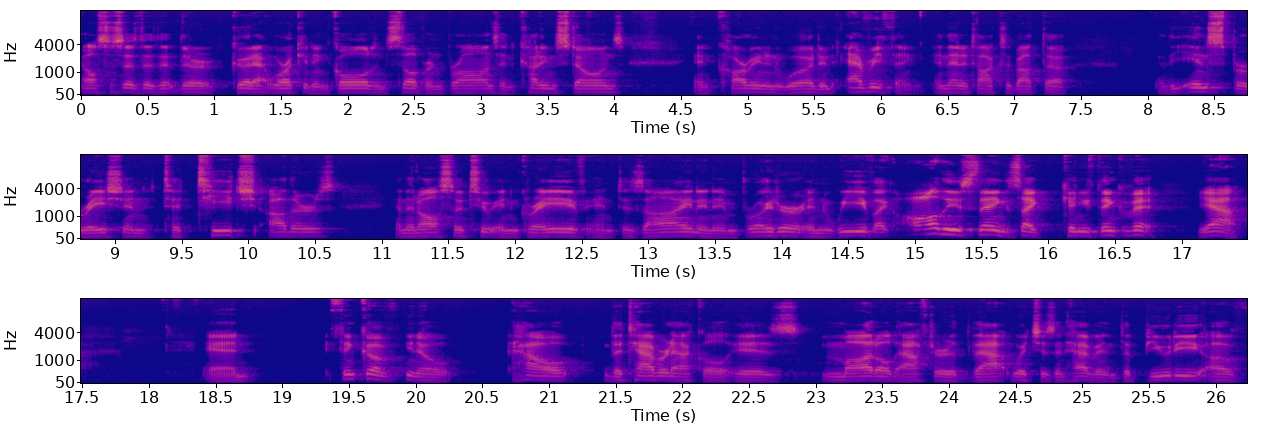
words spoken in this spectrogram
it also says that they're good at working in gold and silver and bronze and cutting stones and carving in wood and everything and then it talks about the the inspiration to teach others and then also to engrave and design and embroider and weave, like all these things. Like, can you think of it? Yeah. And think of, you know, how the tabernacle is modeled after that which is in heaven, the beauty of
